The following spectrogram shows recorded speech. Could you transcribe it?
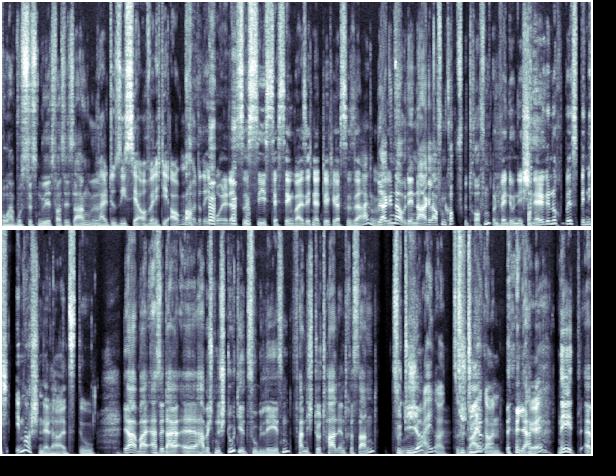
Woher wusstest du jetzt, was ich sagen will? Weil du siehst ja auch, wenn ich die Augen Oh. verdrehe, ohne dass du es siehst, deswegen weiß ich natürlich, was du sagen willst. ja, genau, den Nagel auf den Kopf getroffen. Und wenn du nicht schnell genug bist, bin ich immer schneller als du. Ja, weil, also da äh, habe ich eine Studie zugelesen, fand ich total interessant. Zu, dir? Schweiger, zu, Zu dir? Schweigern. Ja. Okay. Nee, äh,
